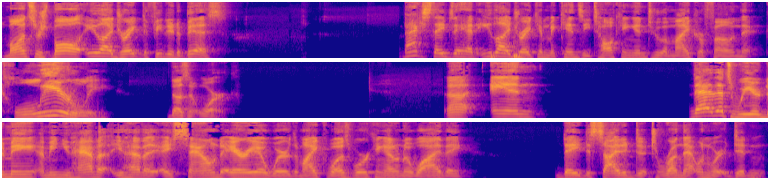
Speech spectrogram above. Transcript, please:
Monsters Ball, Eli Drake defeated Abyss. Backstage, they had Eli Drake and McKenzie talking into a microphone that clearly doesn't work. Uh, and that that's weird to me. I mean, you have a you have a, a, sound area where the mic was working. I don't know why they they decided to, to run that one where it didn't.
